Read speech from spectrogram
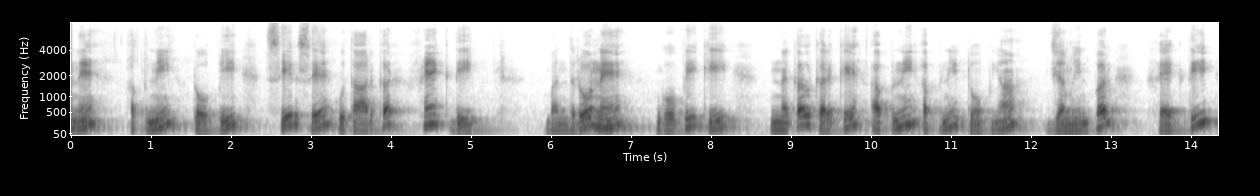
ने अपनी टोपी सिर से उतारकर फेंक दी। बंदरों ने गोपी की नकल करके अपनी अपनी टोपियाँ ज़मीन पर फेंक दी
